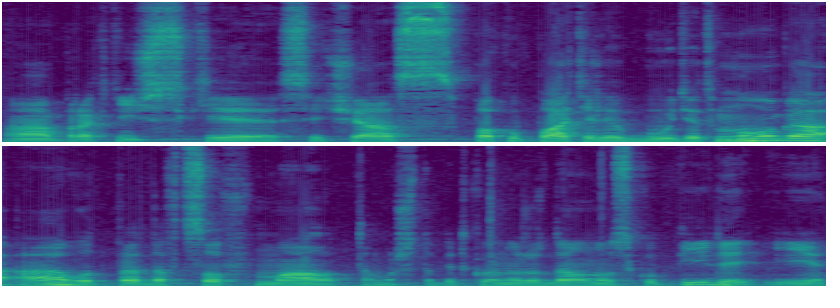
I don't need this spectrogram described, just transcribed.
а, практически сейчас покупателей будет много, а вот продавцов мало, потому что биткоин уже давно скупили и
